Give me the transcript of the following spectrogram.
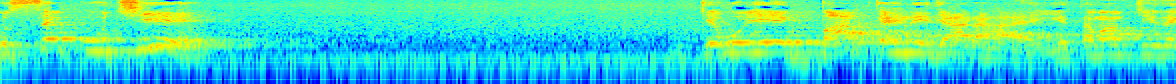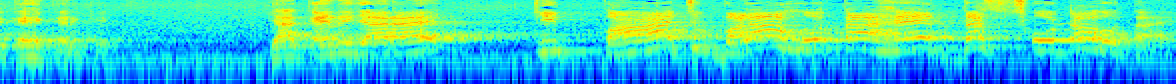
उससे पूछिए कि वो एक बात कहने जा रहा है, ये तमाम चीज़ें कह करके। क्या कहने जा रहा है कि पाँच बड़ा होता है, दस छोटा होता है?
